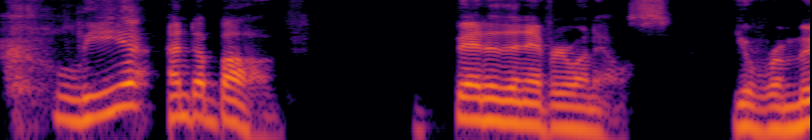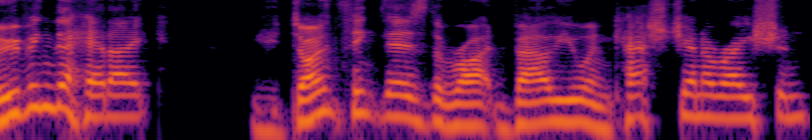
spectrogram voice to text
clear and above better than everyone else. You're removing the headache. You don't think there's the right value and cash generation.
